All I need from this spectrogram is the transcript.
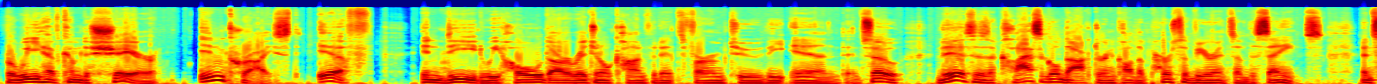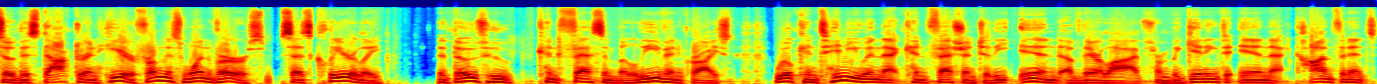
For we have come to share in Christ if indeed we hold our original confidence firm to the end. And so this is a classical doctrine called the perseverance of the saints. And so this doctrine here from this one verse says clearly that those who confess and believe in Christ will continue in that confession to the end of their lives, from beginning to end. That confidence,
